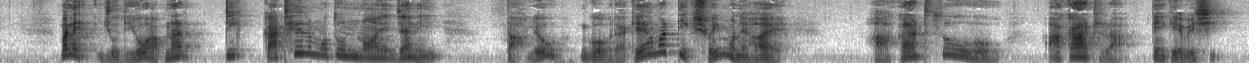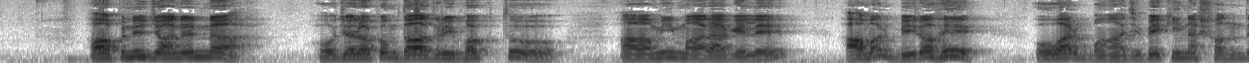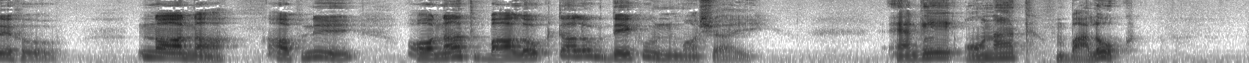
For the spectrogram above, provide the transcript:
মানে যদিও আপনার টিক কাঠের মতন নয় জানি, তাহলেও গোবরাকে আমার টিকসই মনে হয়। আকাঠ তো, আকাঠরা টেঁকে বেশি। আপনি জানেন না, ও যেরকম দাদরি ভক্ত, আমি মারা গেলে আমার বিরহে ও আর বাঁচবে কিনা সন্দেহ। না না আপনি অনাথ বালক টালক দেখুন মশাই। আগে অনাথ বালক?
